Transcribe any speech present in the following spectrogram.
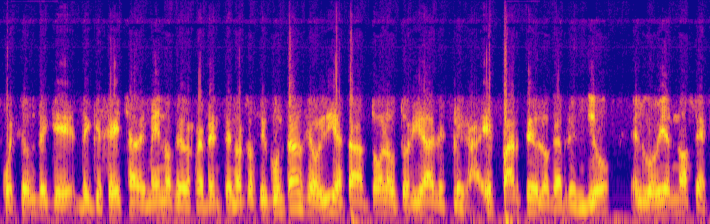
Cuestión de que de que se echa de menos de repente en otras circunstancias. Hoy día estaban todas las autoridades desplegadas. Es parte de lo que aprendió el gobierno a hacer,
